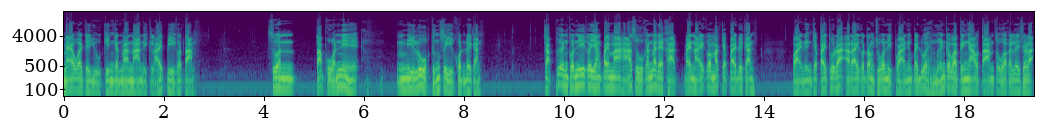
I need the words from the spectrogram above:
แม้ว่าจะอยู่กินกันมานานอีกหลายปีก็ตาม ส่วนตาผวนนี่มีลูกถึงสี่คนด้วยกัน กับเพื่อนคนนี้ก็ยังไปมาหาสู่กันไม่ได้ขาด ไปไหนก็มักจะไปด้วยกัน ฝ่ายหนึ่งจะไปธุระอะไรก็ต้องชวนอีกฝ่ายหนึ่งไปด้วย เหมือนกับว่าเป็นเงาตามตัวกันเลยเชยวละ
